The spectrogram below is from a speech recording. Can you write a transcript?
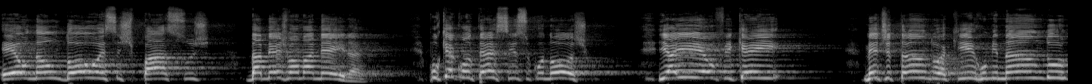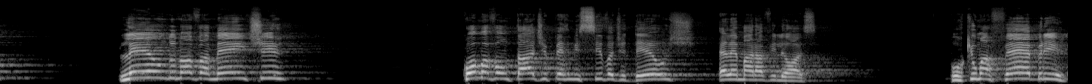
eu não dou esses passos da mesma maneira. Por que acontece isso conosco? E aí eu fiquei meditando aqui, ruminando, lendo novamente como a vontade permissiva de Deus, ela é maravilhosa. Porque uma febre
